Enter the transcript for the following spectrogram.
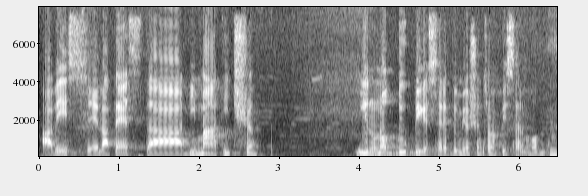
avesse la testa di Matic, io non ho dubbi che sarebbe il mio centrocampista del mondo. Mm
